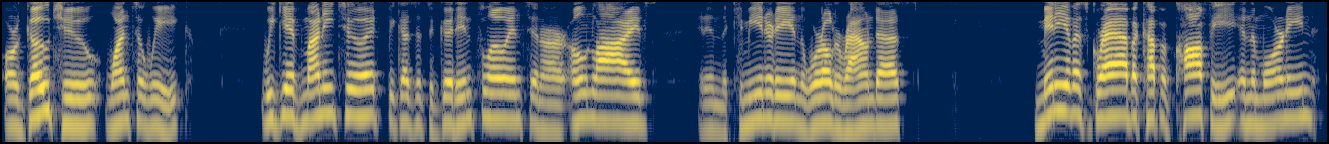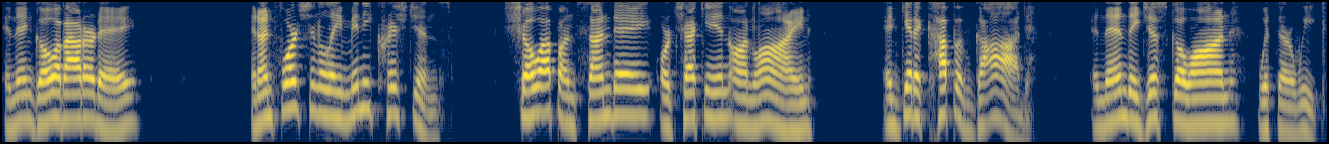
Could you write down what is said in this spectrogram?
or go to once a week. We give money to it because it's a good influence in our own lives and in the community and the world around us. Many of us grab a cup of coffee in the morning and then go about our day. And unfortunately, many Christians show up on Sunday or check in online and get a cup of God, and then they just go on with their week.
